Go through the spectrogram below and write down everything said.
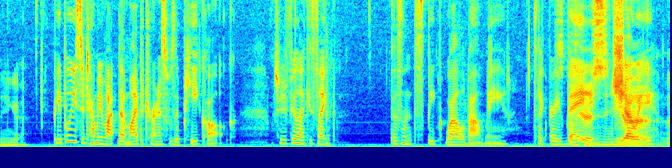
there you go. People used to tell me my, that my Patronus was a peacock, which I feel like is like doesn't speak well about me. It's like very 'Cause vain you're a s- and showy. I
